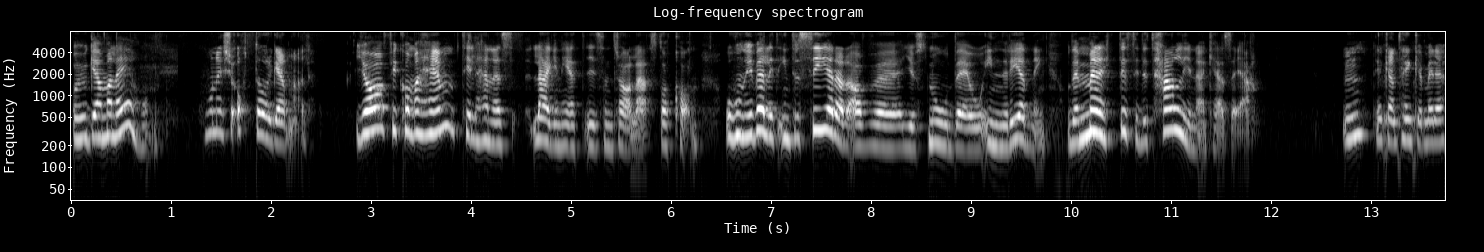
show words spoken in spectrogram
Och hur gammal är hon? Hon är 28 år gammal. Jag fick komma hem till hennes lägenhet i centrala Stockholm och hon är väldigt intresserad av eh, just mode och inredning och det märktes i detaljerna kan jag säga. Mm, jag kan tänka mig det.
